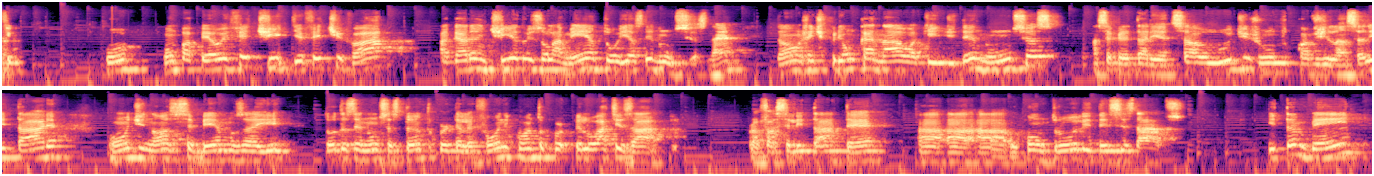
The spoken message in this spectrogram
ficou com o papel de efetivar a garantia do isolamento e as denúncias, né? Então a gente criou um canal aqui de denúncias na Secretaria de Saúde junto com a Vigilância Sanitária, onde nós recebemos aí todas as denúncias tanto por telefone quanto por, pelo WhatsApp para facilitar até a, a, a, o controle desses dados. E também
